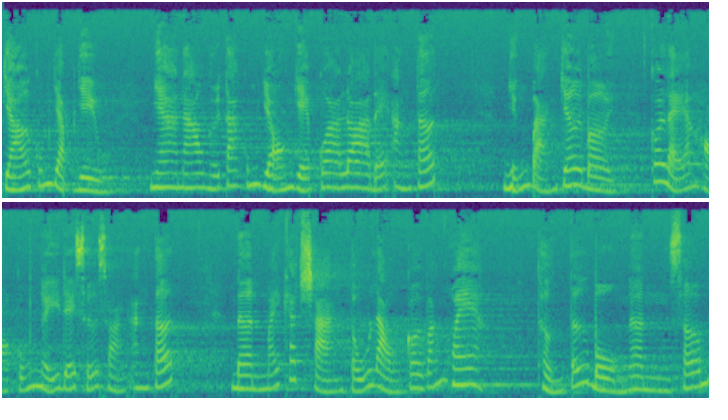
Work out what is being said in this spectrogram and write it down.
chợ cũng dập dìu, Nhà nào người ta cũng dọn dẹp qua loa để ăn Tết. Những bạn chơi bời có lẽ họ cũng nghĩ để sửa soạn ăn Tết, Nên mấy khách sạn tủ lầu coi vắng hoe. Thượng tứ buồn nên sớm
